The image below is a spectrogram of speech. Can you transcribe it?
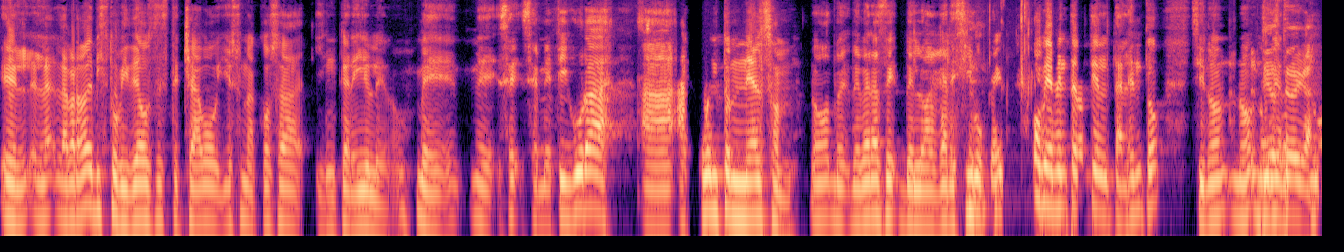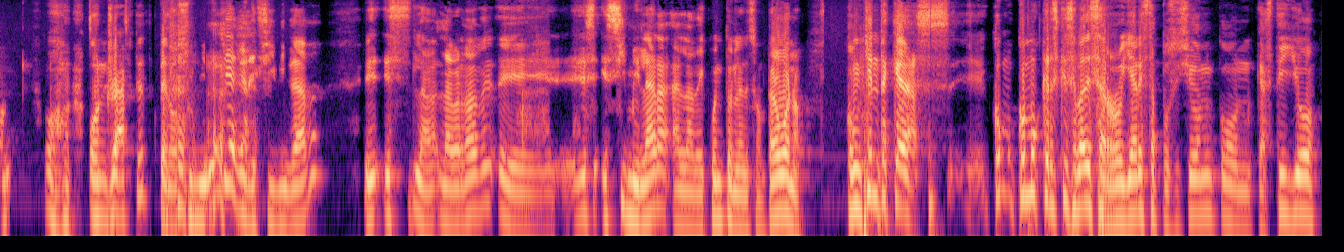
la, verdad he visto videos de este chavo y es una cosa increíble, ¿no? Me, se, me figura a, a Quentin Nelson, ¿no? De, veras de, lo agresivo que es. Obviamente no tiene el talento, sino no, no, Dios te oiga undrafted, pero su nivel de agresividad e, es, la, verdad, eh, es, similar a la de Cuento Nelson. Pero bueno, ¿con quién te quedas? ¿Cómo, ¿Cómo, crees que se va a desarrollar esta posición con Castillo?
